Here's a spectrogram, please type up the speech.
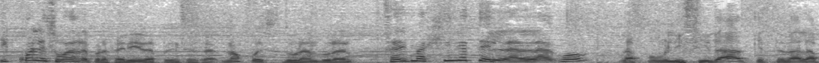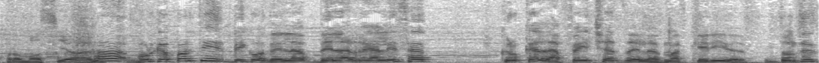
¿y cuál es su banda preferida, princesa? No, pues Duran Duran. O sea, imagínate el halago. La publicidad que te da la promoción. Ajá, porque aparte, digo, de la, de la realeza creo que a la fecha es de las más queridas. Entonces,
